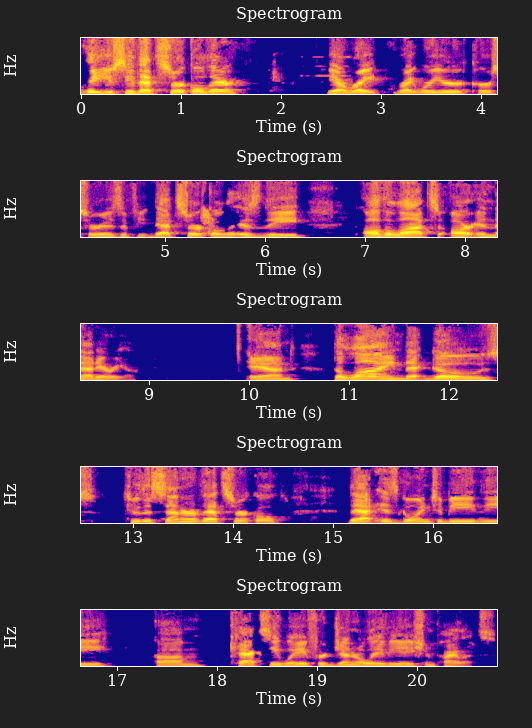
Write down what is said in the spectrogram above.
okay, you see that circle there? Yeah, right, right where your cursor is. If you, that circle is the, all the lots are in that area, and the line that goes to the center of that circle, that is going to be the um, taxiway for general aviation pilots.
